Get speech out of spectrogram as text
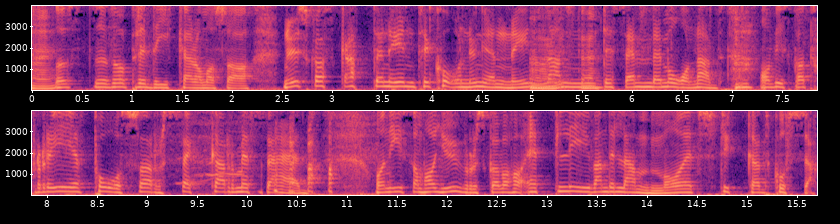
nej. Då, då predikade de och sa Nu ska skatten in till konungen Ja, innan det. december månad. Och vi ska ha tre påsar säckar med säd. Och ni som har djur ska ha ett levande lamm och ett styckad kossa.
